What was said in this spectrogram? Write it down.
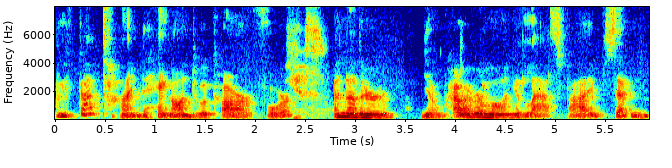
we've got time to hang on to a car for Yes. another, you know, however long it lasts, five, seven,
